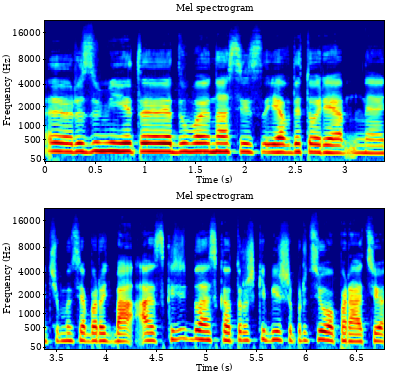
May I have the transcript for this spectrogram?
е, розумієте. Я думаю, у нас і, аудиторія е, чомусь ця боротьба. А скажіть, будь ласка, трошки більше про цю операцію.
